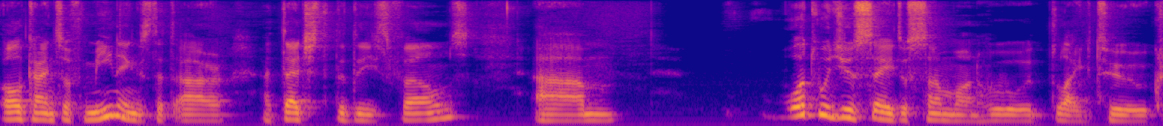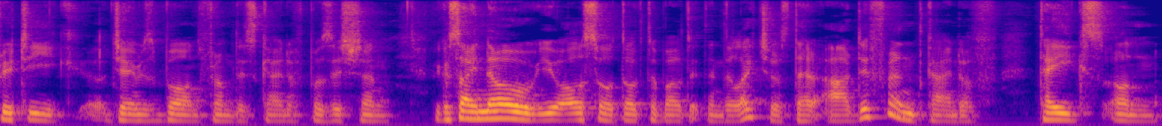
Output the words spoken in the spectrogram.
all kinds of meanings that are attached to these films. Um, what would you say to someone who would like to critique James Bond from this kind of position? Because I know you also talked about it in the lectures. There are different kind of takes on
